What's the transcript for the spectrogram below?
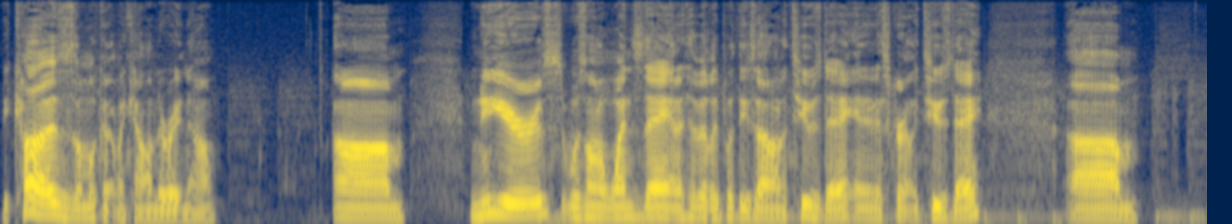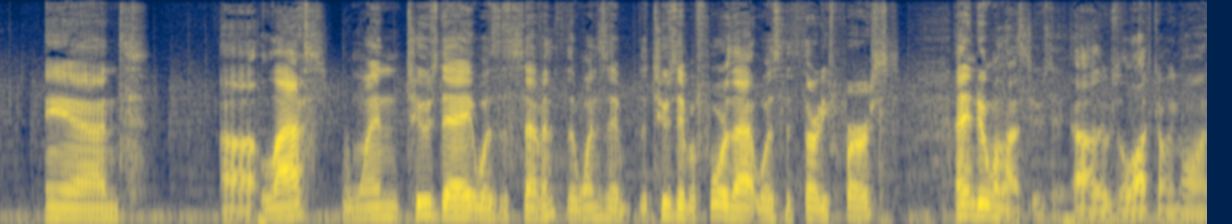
because as I'm looking at my calendar right now, um, New Year's was on a Wednesday, and I typically put these out on a Tuesday, and it is currently Tuesday. Um, and uh, last when Tuesday was the seventh, the Wednesday, the Tuesday before that was the thirty first. I didn't do one last Tuesday. Uh, there was a lot going on,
